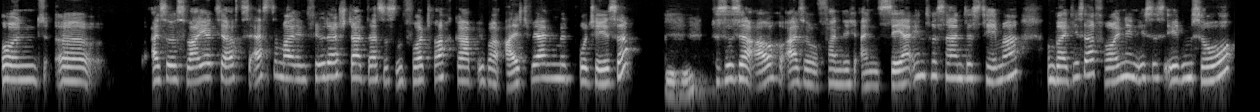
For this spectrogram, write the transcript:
Und äh, also es war jetzt ja auch das erste Mal in Filderstadt, dass es einen Vortrag gab über Altwerden mit Prothese. Mhm. Das ist ja auch, also fand ich ein sehr interessantes Thema. Und bei dieser Freundin ist es eben so,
